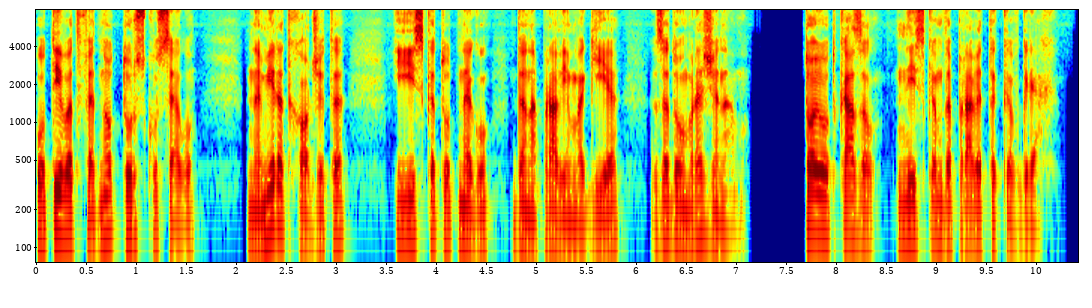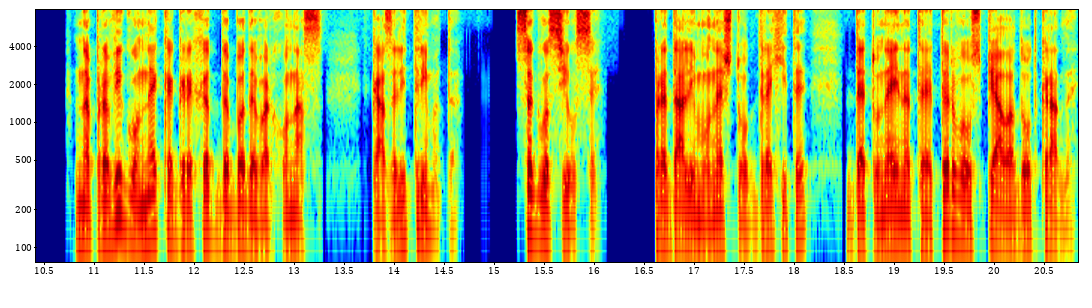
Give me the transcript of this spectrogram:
Отиват в едно турско село, намират ходжета и искат от него да направи магия, за да умре жена му. Той отказал, не искам да правя такъв грях. Направи го, нека грехът да бъде върху нас, казали тримата. Съгласил се. Предали му нещо от дрехите, дето нейната етърва успяла да открадне.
